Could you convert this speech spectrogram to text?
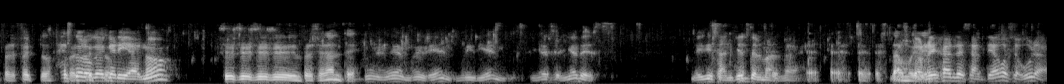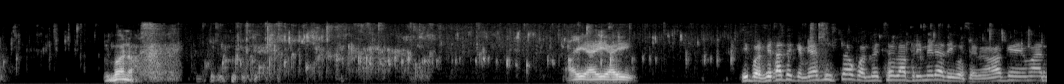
perfecto. Esto es lo que querías, ¿no? Sí, sí, sí, sí, impresionante. Muy bien, muy bien, muy bien. Señores, señores. Ladies and gentlemen. Eh, eh, eh, está Las torrijas de Santiago Segura. Bueno. Ahí, ahí, ahí. Sí, pues fíjate que me ha asustado cuando he hecho la primera, digo, se me va a quemar.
